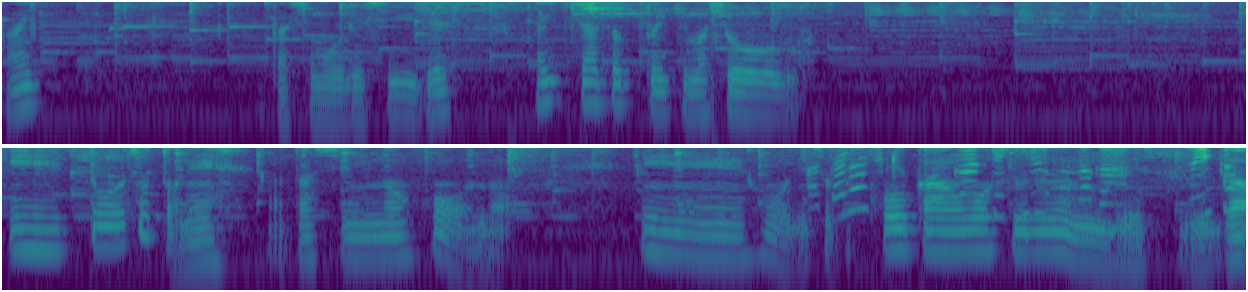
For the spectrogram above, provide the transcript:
はい。私も嬉しいです。はい、じゃあちょっと行きましょう。えーと、ちょっとね、私の方の、えー、方でちょっと交換をするんですが、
